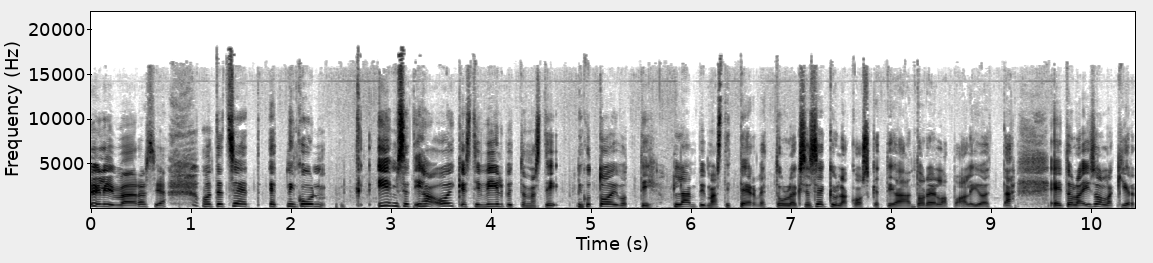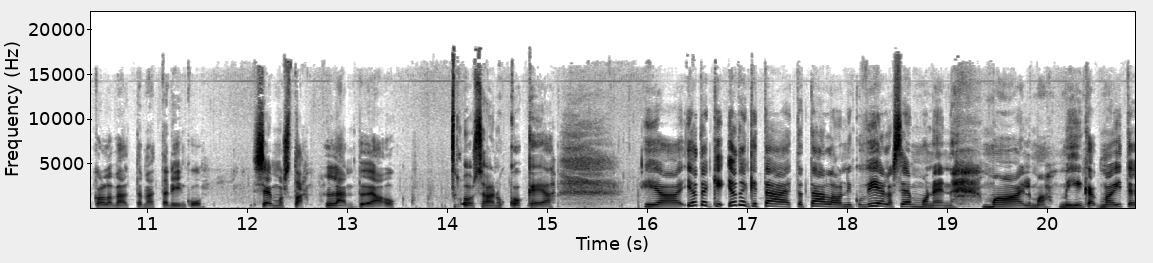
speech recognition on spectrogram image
ylimääräisiä. Mutta et se, että et, niin ihmiset ihan oikeasti vilpittömästi niin toivotti lämpimästi tervetulleeksi ja se kyllä kosketti ihan todella paljon, että ei tuolla isolla kirkolla välttämättä niin kuin semmoista lämpöä ole, ole saanut kokea. Ja jotenkin, jotenkin tämä, että täällä on niinku vielä semmoinen maailma, mihin mä itse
